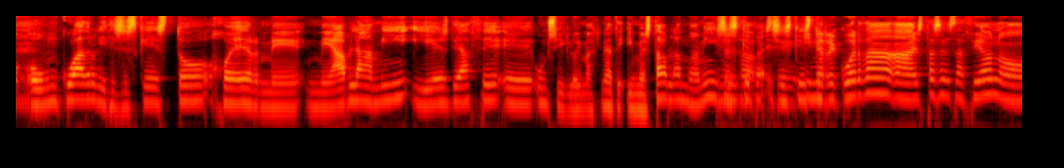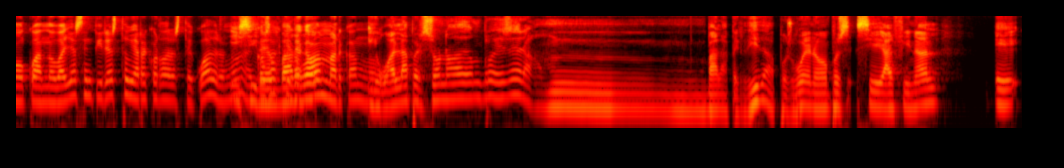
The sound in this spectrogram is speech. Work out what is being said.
o- o un cuadro que dices, es que esto, joder, me, me habla a mí y es de hace eh, un siglo, imagínate. Y me está hablando a mí. si es que, pa- si Sí, es que y me recuerda a esta sensación o cuando vaya a sentir esto voy a recordar este cuadro, ¿no? Y Hay sin cosas embargo, que te acaban marcando. igual la persona pues era un bala perdida. Pues bueno, pues si al final eh,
